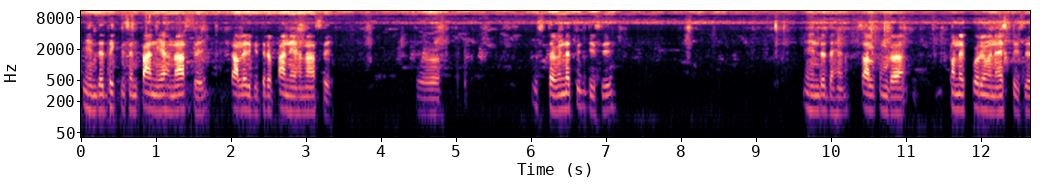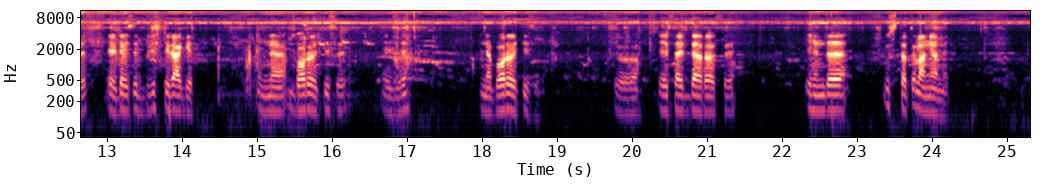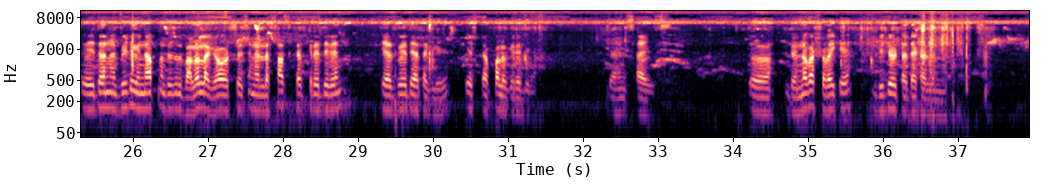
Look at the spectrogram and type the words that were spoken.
এখানটা দেখতেছেন পানি এখনও আছে তালের ভিতরে পানি এখনও আছে। তো উস্তাবিনা তুলতেছি। এখানটা দেখেন চাল কুমড়া অনেক পরিমাণে আসতেছে। এটা হচ্ছে বৃষ্টির আগে। এনে বড় হইতেছে, এই যে এনে বড় হইতেছে। তো এই সাইড দেওয়ার আছে। এখানটা উস্তা তোলানি অনেক। তো এই ধরনের ভিডিও কিন্তু আপনাদের যদি ভালো লাগে, অবশ্যই চ্যানেলটা সাবস্ক্রাইব করে দেবেন। ফেসবুকে দেওয়া থাকলে পেজটা ফলো করে দেবেন। দেখেন সাইজ তো ধন্যবাদ সবাইকে ভিডিওটা দেখার জন্য।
